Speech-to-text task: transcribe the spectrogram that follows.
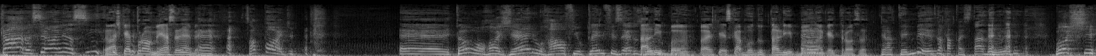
Cara, você olha assim. Eu acho que é promessa, né, velho? É, só pode. É, então, o Rogério, o Ralph e o Clênio fizeram os gols do Talibã. Parece que eles acabou do Talibã É. lá, que troça. Tem até medo, rapaz, tá doido. Oxi!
